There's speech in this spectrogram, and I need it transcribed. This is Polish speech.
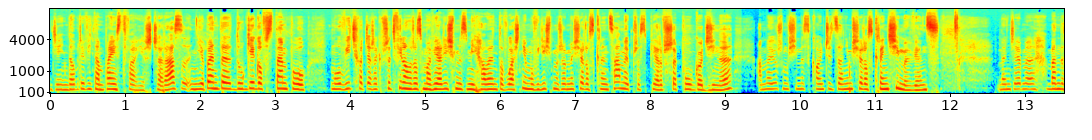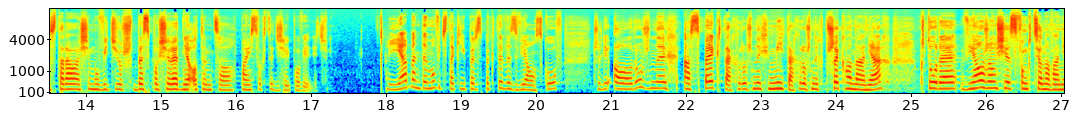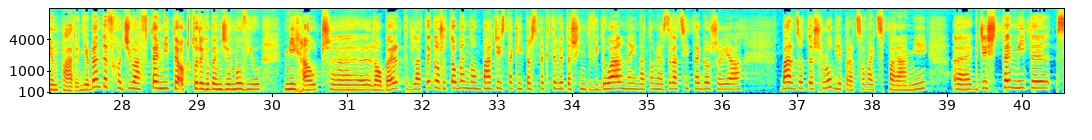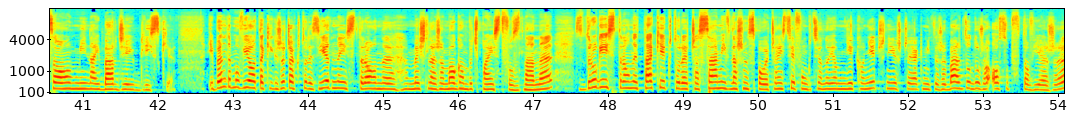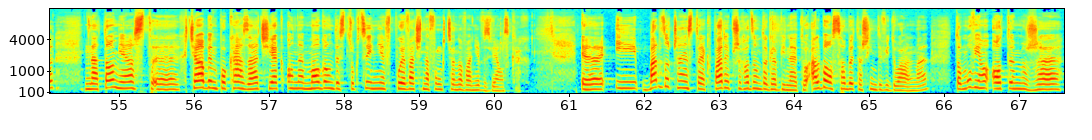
Dzień dobry, witam Państwa jeszcze raz. Nie będę długiego wstępu mówić, chociaż jak przed chwilą rozmawialiśmy z Michałem, to właśnie mówiliśmy, że my się rozkręcamy przez pierwsze pół godziny, a my już musimy skończyć, zanim się rozkręcimy, więc będziemy, będę starała się mówić już bezpośrednio o tym, co Państwu chcę dzisiaj powiedzieć. Ja będę mówić z takiej perspektywy związków, czyli o różnych aspektach, różnych mitach, różnych przekonaniach, które wiążą się z funkcjonowaniem pary. Nie będę wchodziła w te mity, o których będzie mówił Michał czy Robert, dlatego że to będą bardziej z takiej perspektywy też indywidualnej, natomiast z racji tego, że ja bardzo też lubię pracować z parami, e, gdzieś te mity są mi najbardziej bliskie. I będę mówiła o takich rzeczach, które z jednej strony myślę, że mogą być Państwu znane, z drugiej strony takie, które czasami w naszym społeczeństwie funkcjonują niekoniecznie jeszcze jak mity, że bardzo dużo osób w to wierzy. Natomiast e, chciałabym pokazać, jak one mogą destrukcyjnie wpływać na funkcjonowanie w związkach. E, I bardzo często, jak pary przychodzą do gabinetu, albo osoby też indywidualne, to mówią o tym, że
